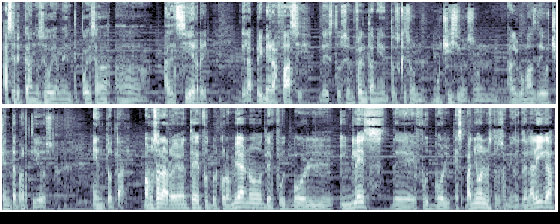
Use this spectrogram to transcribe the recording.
acercándose obviamente pues al cierre de la primera fase de estos enfrentamientos que son muchísimos, son algo más de 80 partidos en total. Vamos a hablar obviamente de fútbol colombiano, de fútbol inglés, de fútbol español, nuestros amigos de la liga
